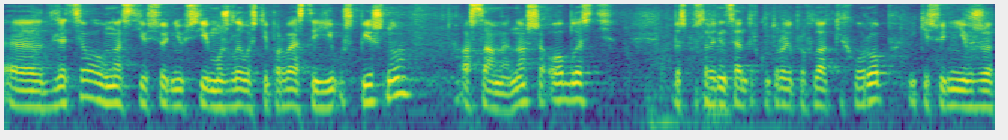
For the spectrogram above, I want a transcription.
Е, Для цього у нас є сьогодні всі можливості провести її успішно, а саме наша область, безпосередньо центр контролю профілактики хвороб, який сьогодні вже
